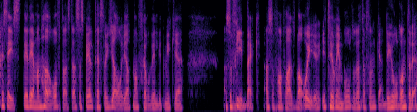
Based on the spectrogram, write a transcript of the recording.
precis, det är det man hör oftast. Alltså speltester gör ju att man får väldigt mycket Alltså feedback. Alltså framförallt bara oj, i teorin borde detta funka. Det gjorde inte det.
